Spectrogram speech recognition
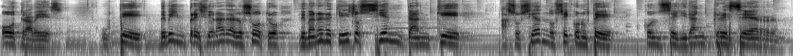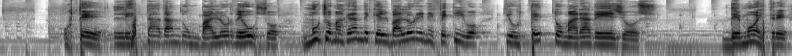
otra vez. Usted debe impresionar a los otros de manera que ellos sientan que, asociándose con usted, conseguirán crecer. Usted le está dando un valor de uso mucho más grande que el valor en efectivo que usted tomará de ellos. Demuestre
